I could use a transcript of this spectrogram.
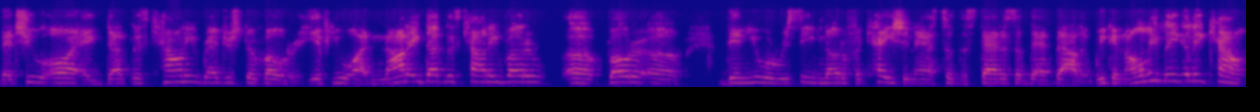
that you are a Douglas County registered voter. If you are not a Douglas County voter, uh, voter, uh, then you will receive notification as to the status of that ballot. We can only legally count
